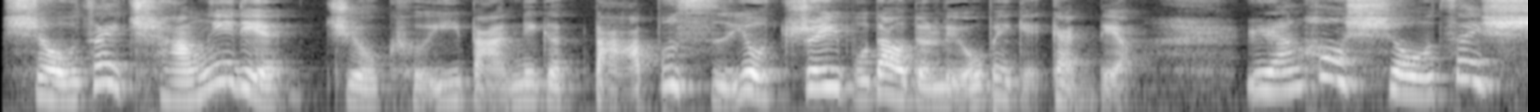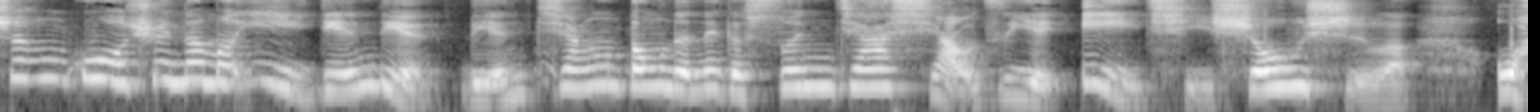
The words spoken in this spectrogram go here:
手再长一点，就可以把那个打不死又追不到的刘备给干掉。然后手再伸过去那么一点点，连江东的那个孙家小子也一起收拾了。哇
